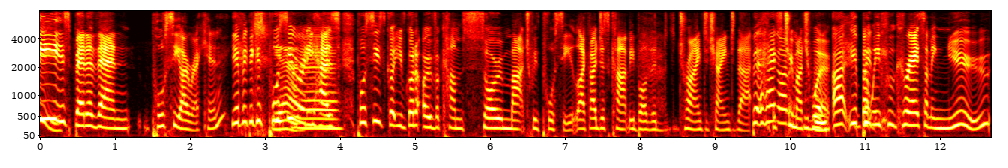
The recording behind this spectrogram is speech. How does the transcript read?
titsy. is better than pussy, I reckon. Yeah, but because pussy Yeah. already has pussy's got you've got to overcome so much with pussy. Like I just can't be bothered trying to change that. But hang it's on. too much Mhm. work. Uh, yeah, but, but if we create something new,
